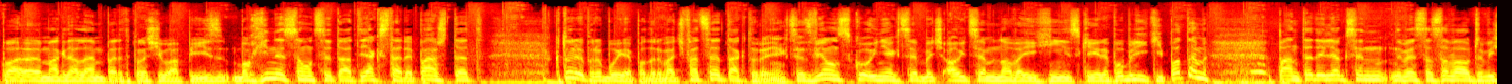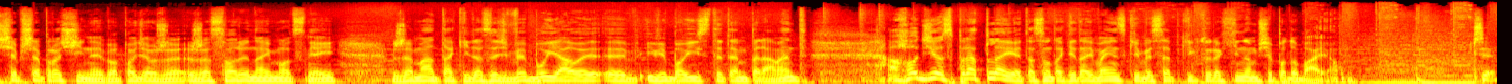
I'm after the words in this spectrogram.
pa- Magda Lempert prosiła PiS, bo Chiny są, cytat, jak stary pasztet, który próbuje podrywać faceta, który nie chce związku i nie chce być ojcem nowej chińskiej republiki. Potem pan Tedy Loksin wystosował oczywiście przeprosiny, bo powiedział, że, że sorry najmocniej, że ma taki dosyć wybujały y, i wyboisty temperament. A chodzi o spratleje, to są takie tajwańskie wysepki, które Chinom się podobają. Czy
